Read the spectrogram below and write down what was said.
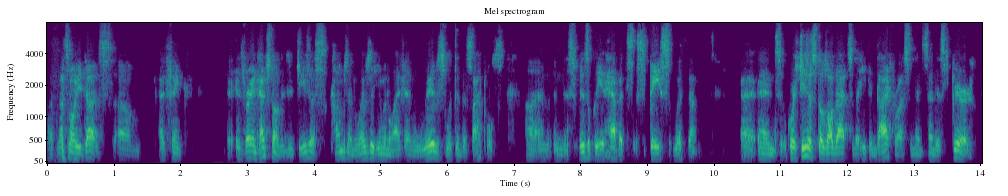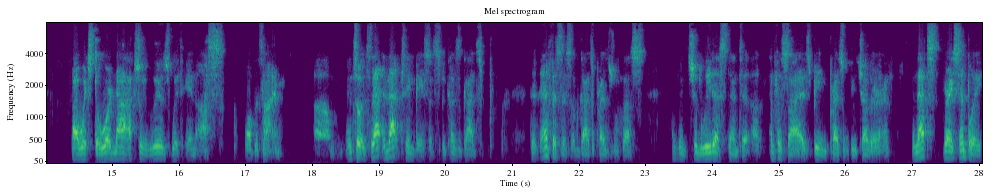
Uh, that's what he does. Um, I think it's very intentional that Jesus comes and lives a human life and lives with the disciples uh, and, and, this physically inhabits space with them. Uh, and of course, Jesus does all that so that he can die for us and then send his spirit by which the Lord now actually lives within us all the time. Um, and so it's that in that same basis because God's the emphasis of God's presence with us, I think should lead us then to uh, emphasize being present with each other. And, and that's very simply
